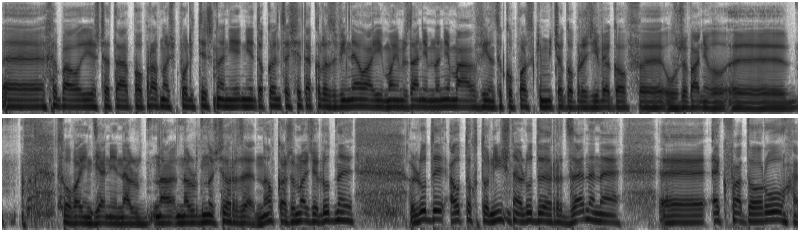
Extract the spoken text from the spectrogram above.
e, chyba jeszcze ta poprawność polityczna nie, nie do końca się tak rozwinęła i moim zdaniem no nie ma w języku polskim niczego obraźliwego w używaniu słowa Indianie na, na, na ludność rdzenną. W każdym razie ludny, ludy autochtoniczne, ludy rdzenne e, Ekwadoru e,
